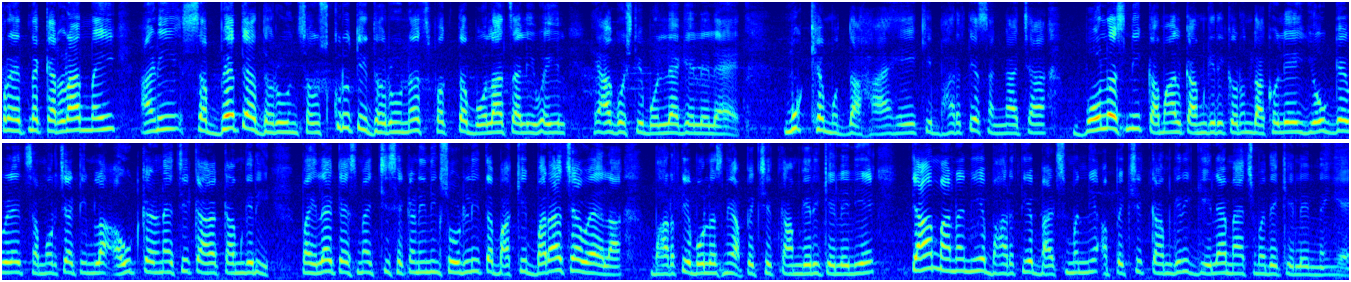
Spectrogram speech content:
प्रयत्न करणार नाही आणि सभ्यता धरून संस्कृती धरूनच फक्त बोलाचाली होईल ह्या गोष्टी बोलल्या गेलेल्या आहेत. मुख्य मुद्दा हा आहे की भारतीय संघाच्या बोलर्सनी कमाल कामगिरी करून दाखवली. योग्य वेळेत समोरच्या टीमला आऊट करण्याची का कामगिरी पहिल्या टेस्ट मॅचची सेकंड इनिंग सोडली. तर बाकी बऱ्याचशा वेळेला भारतीय बॉलर्सनी अपेक्षित कामगिरी केलेली आहे. त्या मानाने भारतीय बॅट्समननी अपेक्षित कामगिरी गेल्या मॅचमध्ये केलेली नाही आहे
